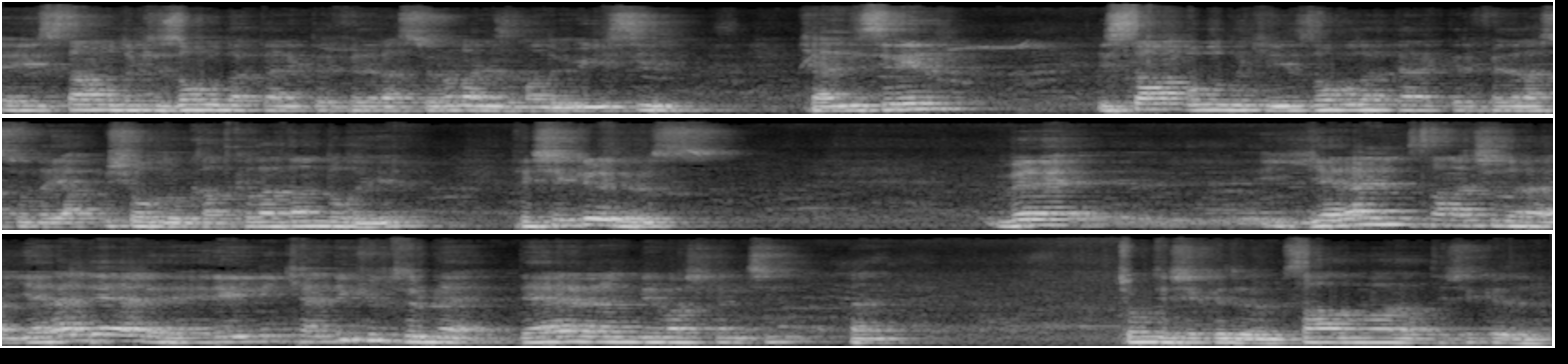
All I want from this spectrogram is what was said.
e, İstanbul'daki Zonguldak Dernekleri Federasyonu'nun aynı zamanda üyesiyim. Kendisinin İstanbul'daki Zonguldak Dernekleri Federasyonu'nda yapmış olduğu katkılardan dolayı teşekkür ediyoruz. Ve yerel sanatçılara, yerel değerlere, Ereğli'nin kendi kültürüne değer veren bir başkan için ben çok teşekkür ediyorum. Sağ olun, var olun, teşekkür ederim.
